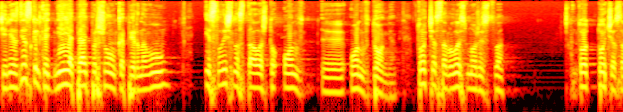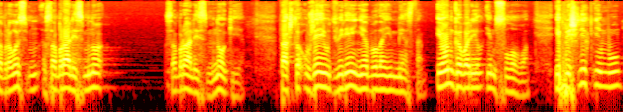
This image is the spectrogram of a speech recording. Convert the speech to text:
Через несколько дней опять пришел он в Капернаум, и слышно стало, что он, э, он в доме. Тотчас собралось множество, тот, тотчас собралось, собрались, мно, собрались многие, так что уже и у дверей не было им места. И он говорил им слово. И пришли к нему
